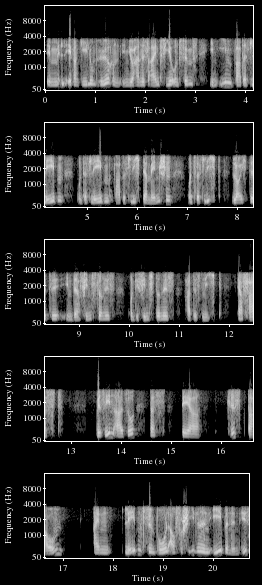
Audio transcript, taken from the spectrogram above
im Evangelium hören, in Johannes 1, 4 und 5. In ihm war das Leben und das Leben war das Licht der Menschen und das Licht leuchtete in der Finsternis und die Finsternis hat es nicht erfasst. Wir sehen also, dass der Christbaum ein Lebenssymbol auf verschiedenen Ebenen ist,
